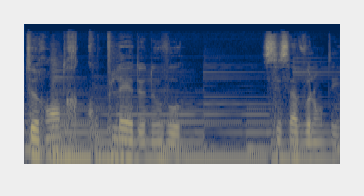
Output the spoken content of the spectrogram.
te rendre complet de nouveau. C'est sa volonté.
